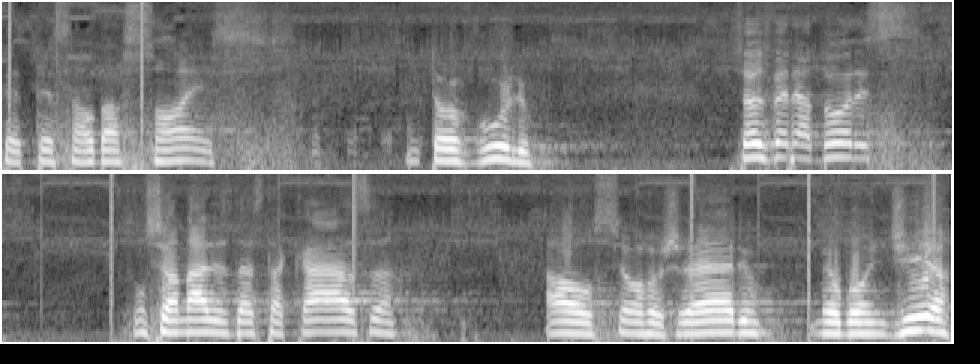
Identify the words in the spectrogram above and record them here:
PT, saudações, muito orgulho. Seus vereadores, funcionários desta casa, ao senhor Rogério, meu bom dia.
